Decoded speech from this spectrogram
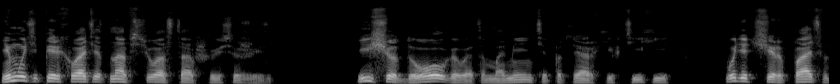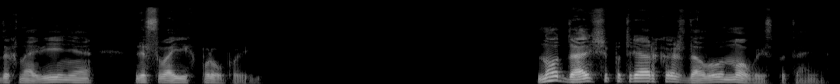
ему теперь хватит на всю оставшуюся жизнь. И еще долго в этом моменте патриарх Евтихий будет черпать вдохновение для своих проповедей. Но дальше патриарха ждало новое испытание.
